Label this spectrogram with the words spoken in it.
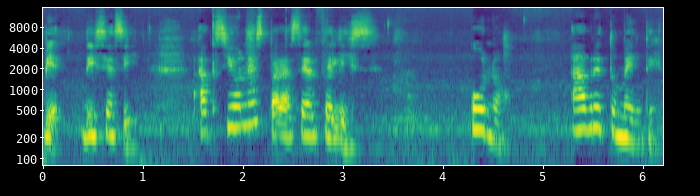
Bien, dice así. Acciones para ser feliz. 1. Abre tu mente.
